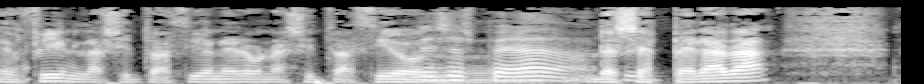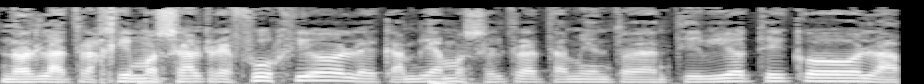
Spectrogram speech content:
en fin, la situación era una situación Desesperada, sí. desesperada. Nos la trajimos al refugio, le cambiamos el tratamiento de antibiótico, la,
